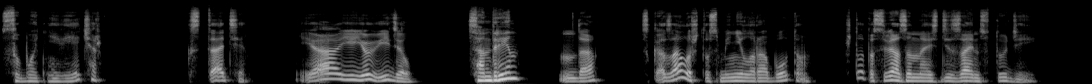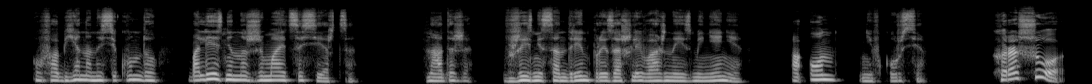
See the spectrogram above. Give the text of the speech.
субботний вечер. «Кстати, я ее видел». «Сандрин?» «Да. Сказала, что сменила работу. Что-то связанное с дизайн-студией». У Фабьена на секунду болезненно сжимается сердце. Надо же, в жизни Сандрин произошли важные изменения, а он не в курсе. «Хорошо»,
